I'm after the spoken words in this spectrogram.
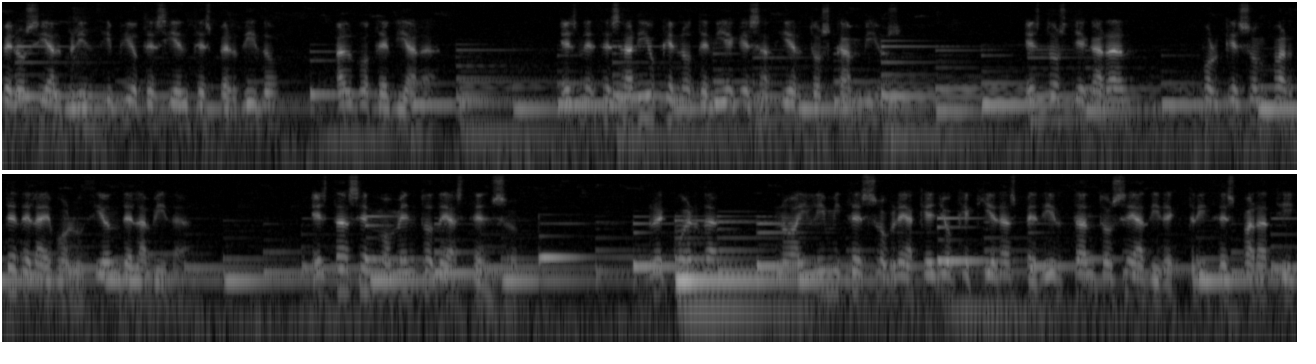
pero si al principio te sientes perdido, algo te guiará. Es necesario que no te niegues a ciertos cambios. Estos llegarán, porque son parte de la evolución de la vida. Estás en momento de ascenso. recuerda, no hay límites sobre aquello que quieras pedir tanto sea directrices para ti,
